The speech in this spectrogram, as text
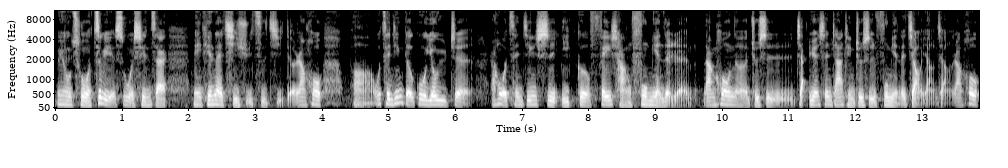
没有错，这个也是我现在每天在期许自己的。然后。啊、我曾经得过忧郁症，然后我曾经是一个非常负面的人，然后呢，就是家原生家庭就是负面的教养这样，然后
